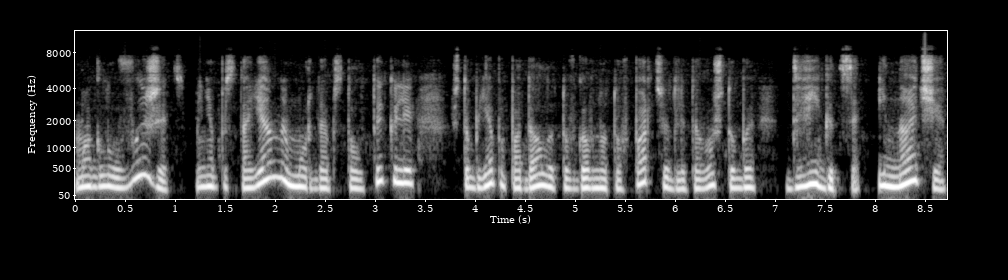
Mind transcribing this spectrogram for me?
могло выжить, меня постоянно мордой об стол тыкали, чтобы я попадала то в говно, то в партию для того, чтобы двигаться. Иначе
